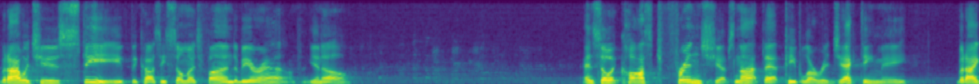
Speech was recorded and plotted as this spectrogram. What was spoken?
but I would choose Steve because he's so much fun to be around, you know? And so it cost friendships. Not that people are rejecting me, but I,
